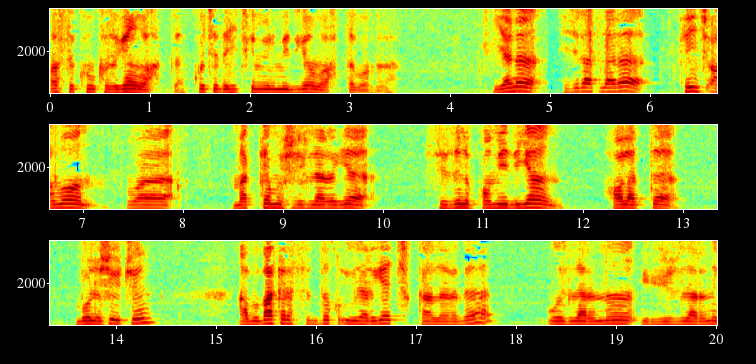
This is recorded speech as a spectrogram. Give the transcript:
Rosa kun qizigan vaqtda ko'chada hech kim yurmaydigan vaqtda bordilar. Yana hijratlari tinch omon va makka mushriklariga sezilib qolmaydigan holatda bo'lishi uchun abu bakr siddiq uylariga chiqqanlarida o'zlarini yuzlarini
